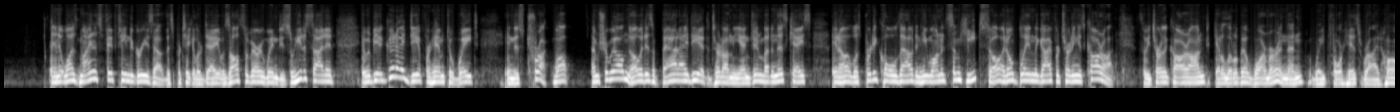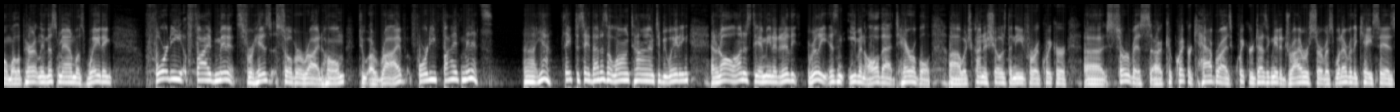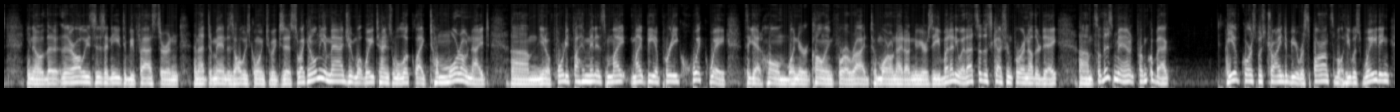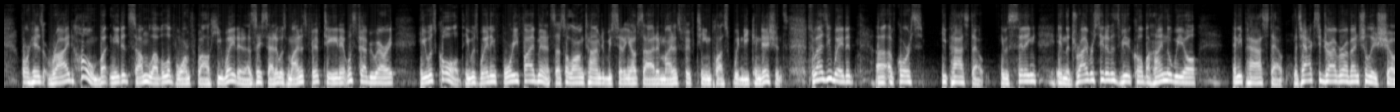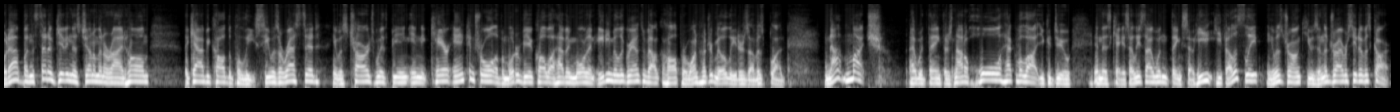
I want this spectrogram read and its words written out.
And it was minus 15 degrees out this particular day. It was also very windy. So he decided it would be a good idea for him to wait in his truck. Well, I'm sure we all know it is a bad idea to turn on the engine, but in this case, you know, it was pretty cold out and he wanted some heat, so I don't blame the guy for turning his car on. So he turned the car on to get a little bit warmer and then wait for his ride home. Well, apparently this man was waiting 45 minutes for his sober ride home to arrive. 45 minutes. Uh, yeah, safe to say that is a long time to be waiting. And in all honesty, I mean, it really, really isn't even all that terrible, uh, which kind of shows the need for a quicker uh, service, uh, qu- quicker cab rides, quicker designated driver service, whatever the case is. You know, there, there always is a need to be faster, and, and that demand is always going to exist. So I can only imagine what wait times will look like tomorrow night. Um, you know, 45 minutes might might be a pretty quick way to get home when you're calling for a ride tomorrow night on New Year's Eve. But anyway, that's a discussion for another day. Um, so this man from Quebec. He, of course, was trying to be responsible. He was waiting for his ride home, but needed some level of warmth while he waited. As I said, it was minus 15. It was February. He was cold. He was waiting 45 minutes. That's a long time to be sitting outside in minus 15 plus windy conditions. So as he waited, uh, of course, he passed out. He was sitting in the driver's seat of his vehicle behind the wheel and he passed out. The taxi driver eventually showed up, but instead of giving this gentleman a ride home, the cabbie called the police. He was arrested. He was charged with being in care and control of a motor vehicle while having more than 80 milligrams of alcohol per 100 milliliters of his blood. Not much, I would think. There's not a whole heck of a lot you could do in this case. At least I wouldn't think so. He he fell asleep. He was drunk. He was in the driver's seat of his car.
